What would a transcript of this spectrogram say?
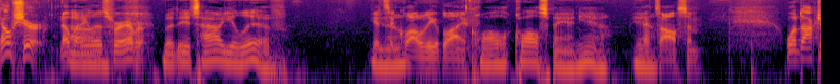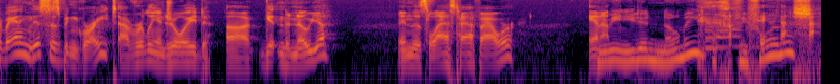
Oh, sure. Nobody Um, lives forever. but it's how you live. you It's know? a quality of life. Qual, qual span, yeah. yeah. That's awesome. Well, Dr. Banning, this has been great. I've really enjoyed uh, getting to know you in this last half hour. And you I, mean you didn't know me before this?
